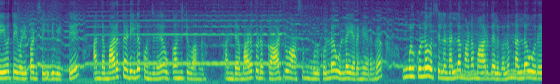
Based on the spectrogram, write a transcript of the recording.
தெய்வத்தை வழிபாடு செய்து விட்டு அந்த மரத்தடியில் கொஞ்ச நேரம் உட்காந்துட்டு வாங்க. அந்த மரத்தோட காற்று வாசம் உங்களுக்குள்ளே உள்ளே இறங்க இறங்க உங்களுக்குள்ள ஒரு சில நல்ல மன மாறுதல்களும் நல்ல ஒரு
